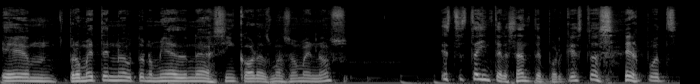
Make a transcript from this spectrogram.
em, prometen una autonomía de unas 5 horas más o menos. Esto está interesante porque estos AirPods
